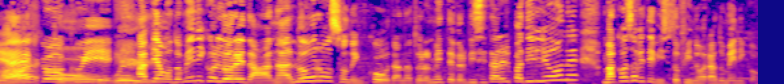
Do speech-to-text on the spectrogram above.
Ah, ecco, ecco, qui. uè. Abbiamo Domenico e Loredana. Loro sono in coda naturalmente per visitare il padiglione. Ma cosa avete visto finora, Domenico?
